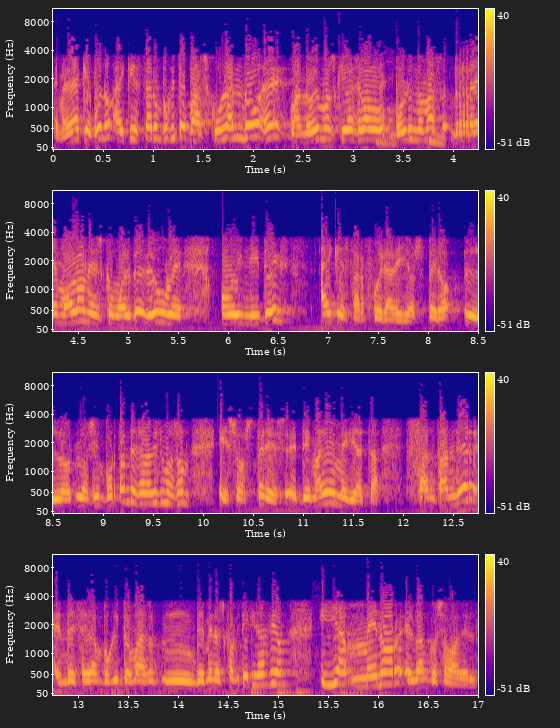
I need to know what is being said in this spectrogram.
De manera que, bueno, hay que estar un poquito basculando, ¿eh? cuando vemos que ya se va volviendo más remolones como el BBV o Inditex, hay que estar fuera de ellos. Pero lo, los importantes ahora mismo son esos tres, eh, de manera inmediata. Santander, en vez un poquito más mm, de menos capitalización, y ya menor el Banco Sabadell.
